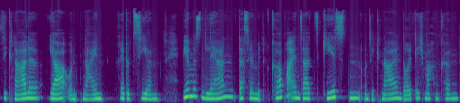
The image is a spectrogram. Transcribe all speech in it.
Signale Ja und Nein reduzieren. Wir müssen lernen, dass wir mit Körpereinsatz, Gesten und Signalen deutlich machen können,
